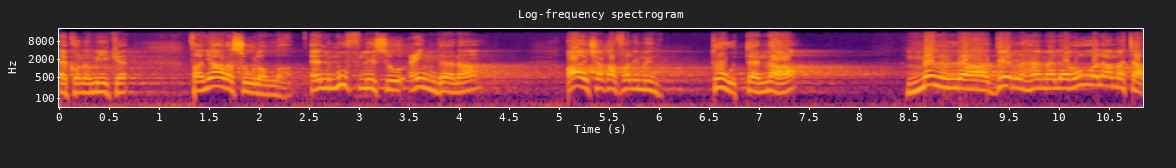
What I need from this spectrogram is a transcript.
ekonomike thanë ja rasul Allah el muflisu indena aj çka falimenton te na men la dirheme lehu ve la meta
